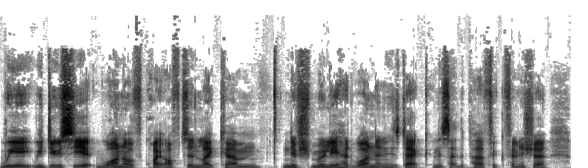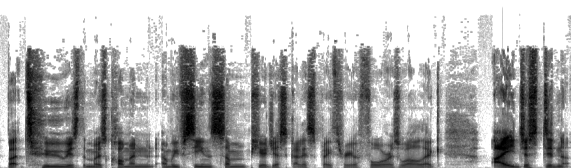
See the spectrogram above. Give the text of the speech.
We we do see it one of quite often. Like um, Niv Shmuli had one in his deck, and it's like the perfect finisher. But two is the most common, and we've seen some pure Jeskai play three or four as well. Like I just didn't.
